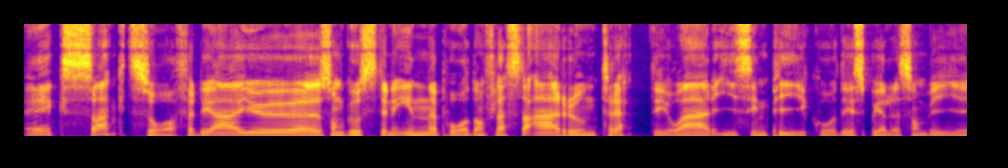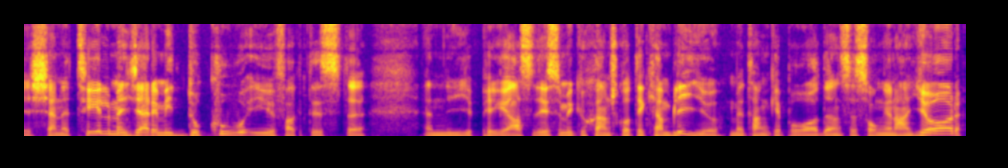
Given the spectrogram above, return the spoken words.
Exakt så, för det är ju som Gusten är inne på, de flesta är runt 30 och är i sin peak och det är spelare som vi känner till. Men Jeremy Doku är ju faktiskt eh, en ny pigg, alltså det är så mycket stjärnskott det kan bli ju med tanke på den säsongen han gör.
